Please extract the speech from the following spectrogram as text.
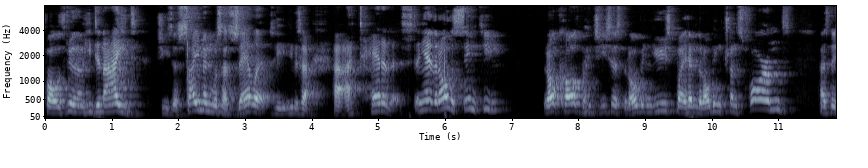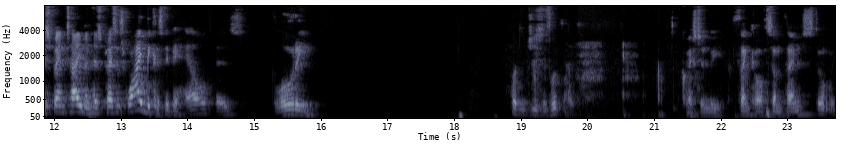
follow through them. He denied Jesus. Simon was a zealot. He, he was a, a, a terrorist. And yet they're all the same team they're all called by Jesus. They're all being used by Him. They're all being transformed as they spend time in His presence. Why? Because they beheld His glory. What did Jesus look like? Question we think of sometimes, don't we?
